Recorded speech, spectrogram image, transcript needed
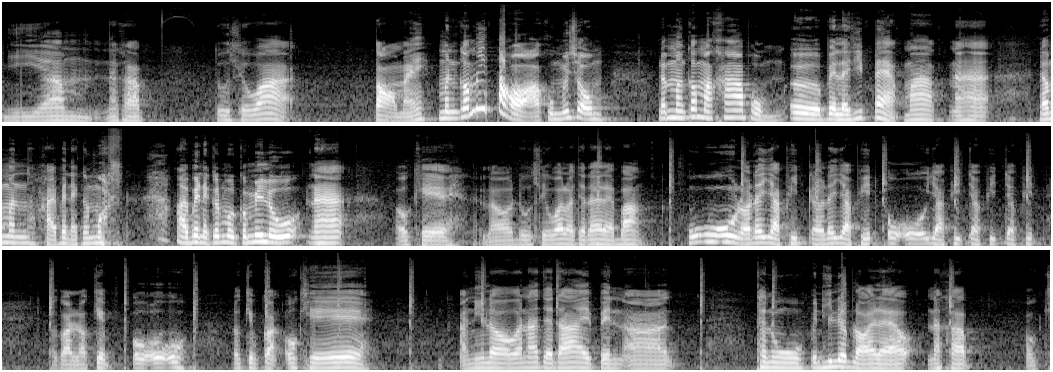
เยี่ยมนะครับ ดูซิว่าต่อไหม มันก็ไม่ต่อคุณผู้ชม แล้วมันก็มาฆ่าผม เออ เป็นอะไรที่แปลกมากนะฮะ แล้วมันหายไปไหนกันหมด หายไปไหนกันหมดก็ไม่รู้นะฮะ โอเค เราดูซิว่าเราจะได้อะไรบ้าง อู้อู้เราได้ยาพิษ เราได้ยาพิษ โอ้โอ้ยาพิษ ยาพิษ ยาพิษแล้วก่อนเราเก็บ โอ้โอ้โอ้เราเก็บก่อน โอเค อันนี้เราก็น่าจะได้เป็นอ่าธนูเป็นที่เรียบร้อยแล้วนะครับ โอเค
